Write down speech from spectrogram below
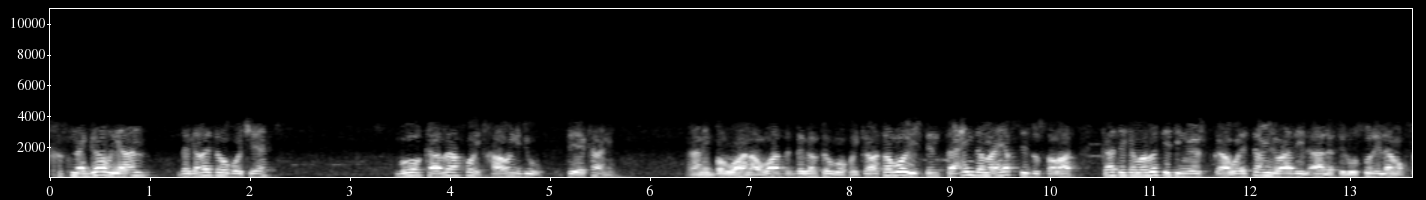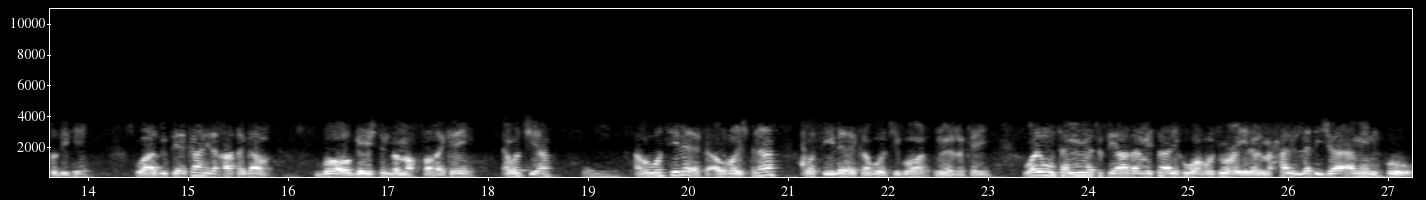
خصنا قريان دقالته بوشيه بۆ کابرا خۆی خاوەنی دوو پێیەکانی يعني بروان الله دقرته بخوي كاتر فعندما يقصد الصلاة كاتك ما بس يتم يشبكا ويستعمل هذه الآلة في الوصول إلى مقصده. ودو في كان دخات قر بو جيشتن بمقصدك. أو تشيا أو وسيليك. أو رويشتنا وسيليك أبو تشيبو نيركي. والمتممة في هذا المثال هو الرجوع إلى المحل الذي جاء منه.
